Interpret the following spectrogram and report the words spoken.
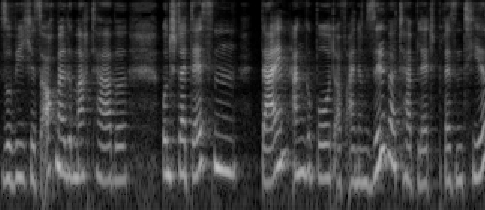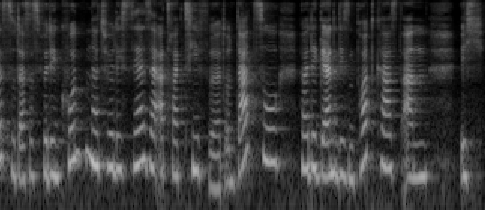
so wie ich es auch mal gemacht habe, und stattdessen dein Angebot auf einem Silbertablett präsentierst, sodass es für den Kunden natürlich sehr, sehr attraktiv wird. Und dazu hör dir gerne diesen Podcast an. Ich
